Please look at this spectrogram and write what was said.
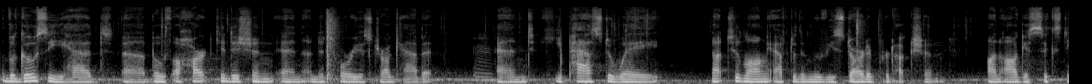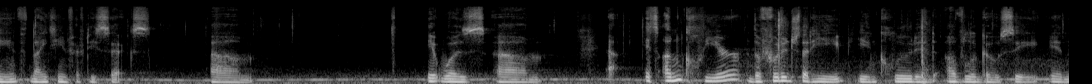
Lugosi had uh, both a heart condition and a notorious drug habit, and he passed away not too long after the movie started production. on August 16th, 1956. Um, it was. Um, it's unclear the footage that he, he included of Lugosi in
